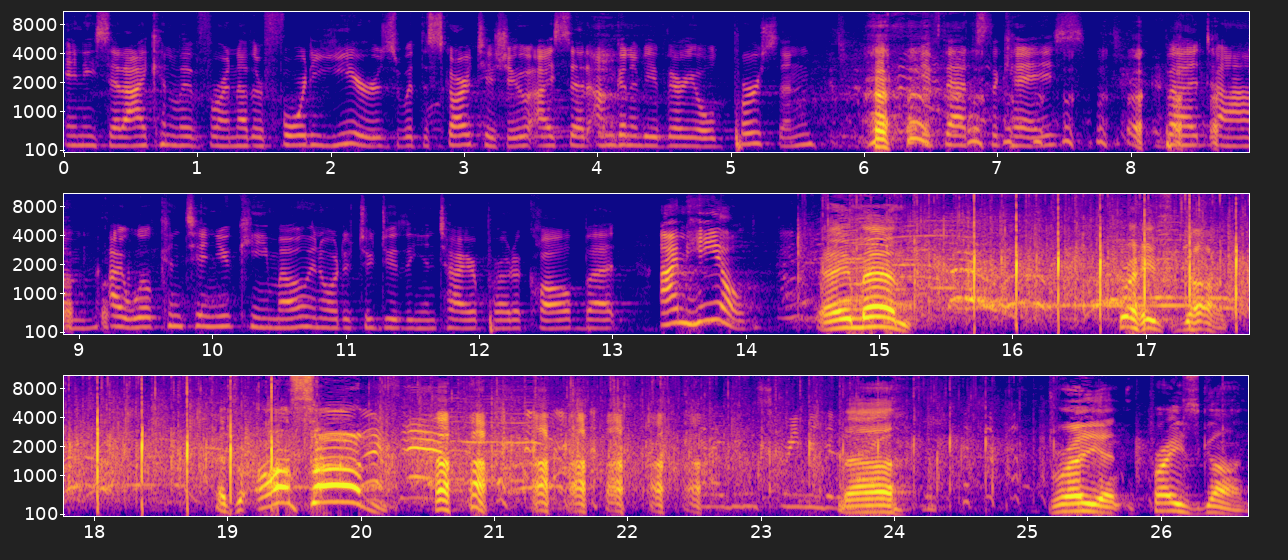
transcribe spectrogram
and he said, I can live for another 40 years with the scar tissue. I said, I'm going to be a very old person if that's the case. But um, I will continue chemo in order to do the entire protocol, but I'm healed. Amen. Praise God. That's awesome. And I didn't scream into the Uh, brilliant. Praise God.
